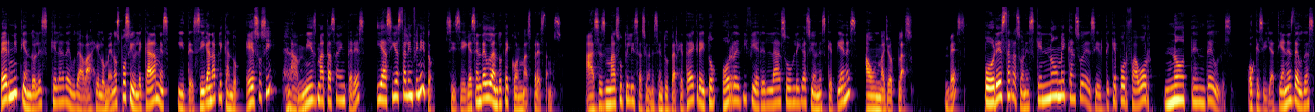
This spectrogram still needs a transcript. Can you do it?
permitiéndoles que la deuda baje lo menos posible cada mes y te sigan aplicando, eso sí, la misma tasa de interés y así hasta el infinito, si sigues endeudándote con más préstamos. Haces más utilizaciones en tu tarjeta de crédito o redifieres las obligaciones que tienes a un mayor plazo. ¿Ves? Por esta razón es que no me canso de decirte que por favor no te endeudes o que si ya tienes deudas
